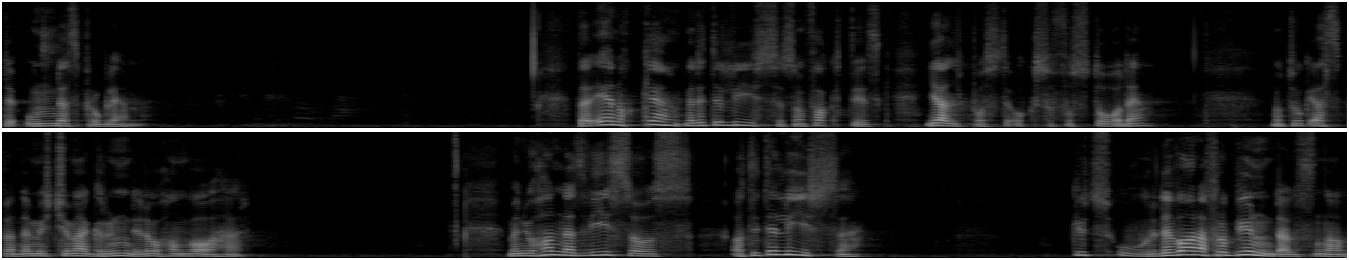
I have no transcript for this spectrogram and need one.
'Det ondes problem'. Det er noe med dette lyset som faktisk hjelper oss til også å forstå det. Nå tok Espen det mye mer grundig da han var her. Men Johannes viser oss at dette lyset Guds ord. Det var der fra begynnelsen av.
